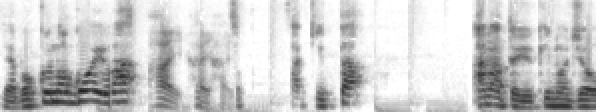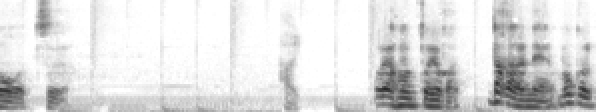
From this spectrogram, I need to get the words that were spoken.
じゃあ、僕の5位は、はいはいはい。さっき言った、アナと雪の女王2。はい。これは本当よかった。だからね、僕、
